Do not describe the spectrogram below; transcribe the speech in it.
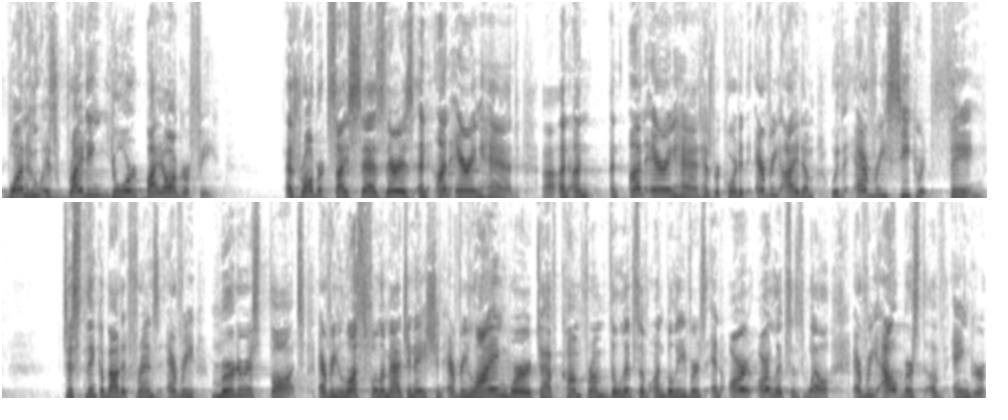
one who is writing your biography. As Robert Seiss says, there is an unerring hand, uh, an, un, an unerring hand has recorded every item with every secret thing just think about it, friends. Every murderous thought, every lustful imagination, every lying word to have come from the lips of unbelievers and our, our lips as well, every outburst of anger,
